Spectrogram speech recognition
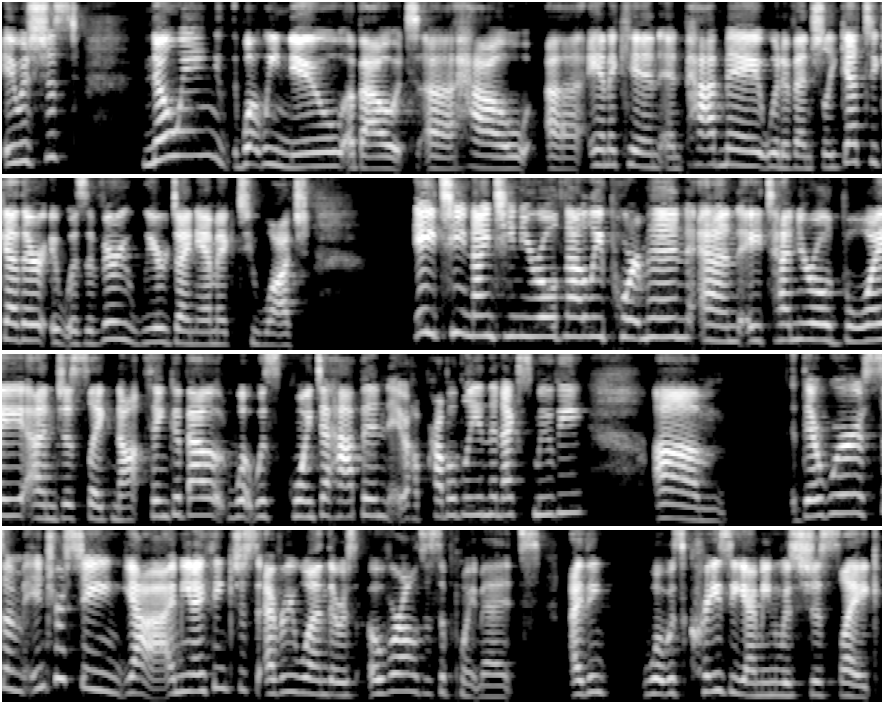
it was just knowing what we knew about uh, how uh, Anakin and Padme would eventually get together. It was a very weird dynamic to watch 18, 19 year old Natalie Portman and a 10 year old boy and just like not think about what was going to happen eh, probably in the next movie. Um, there were some interesting, yeah. I mean, I think just everyone, there was overall disappointment. I think what was crazy, I mean, was just like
